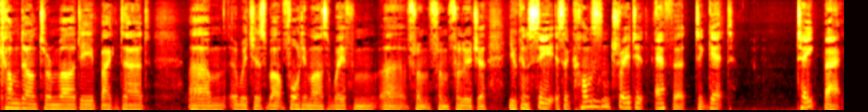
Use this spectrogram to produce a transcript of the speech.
come down to Ramadi, Baghdad, um, which is about 40 miles away from, uh, from, from Fallujah. You can see it's a concentrated effort to get, take back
